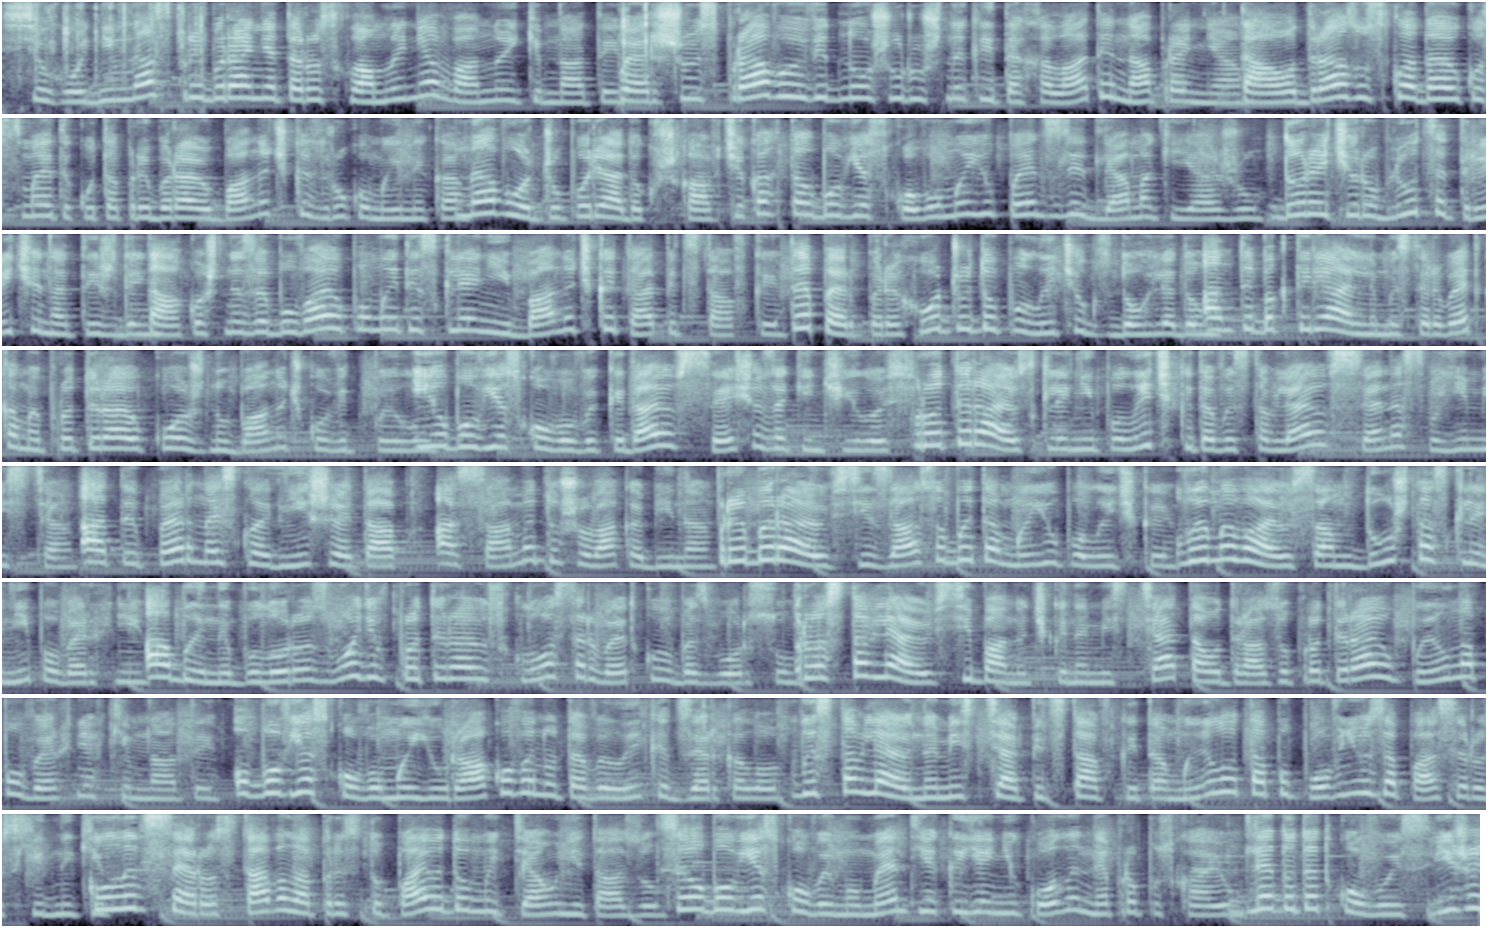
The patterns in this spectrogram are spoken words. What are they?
Сьогодні в нас прибирання та розхламлення ванної кімнати. Першою справою відношу рушники та халати на прання. Та одразу складаю косметику та прибираю баночки з рукомийника. Наводжу порядок в шкафчиках та обов'язково мию пензлі для макіяжу. До речі, роблю це тричі на тиждень. Також не забуваю помити скляні баночки та підставки. Тепер переходжу до поличок з доглядом. Антибактеріальними серветками протираю кожну баночку від пилу і обов'язково викидаю все, що закінчилось. Протираю скляні полички та виставляю все на свої місця. А тепер найскладніший етап, а саме душова кабіна. Прибираю всі засоби та мию полички. Вимиваю сам душ та скляні поверхні. Аби не було розводів, протираю скло серветкою без ворсу. Розставляю всі баночки на місця та одразу протираю пил на поверхнях кімнати. Обов'язково мию раковину та велике дзеркало. Виставляю на місця підставки та мило та поповнюю запаси розхідників. Коли все розставила, приступаю до миття унітазу. Це обов'язковий момент, який я ніколи не пропускаю. Для додаткової свіжості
